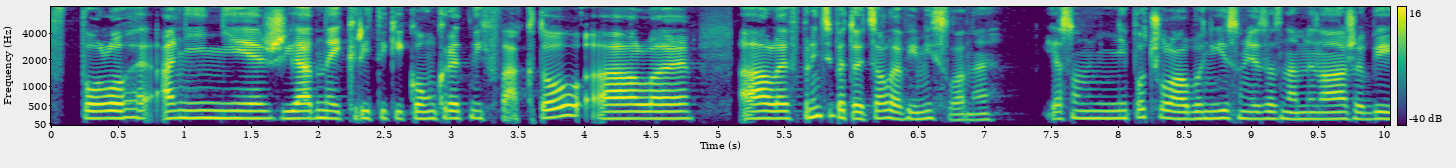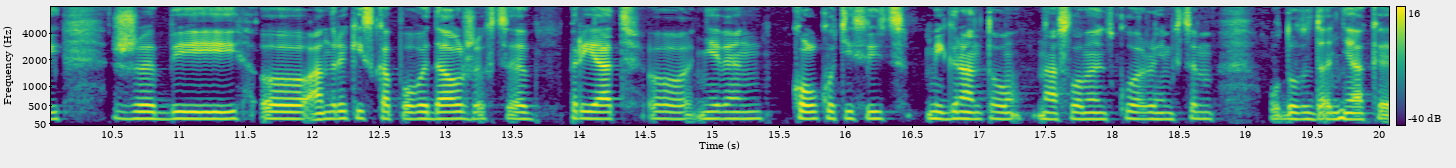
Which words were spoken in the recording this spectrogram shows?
v polohe ani nie žiadnej kritiky konkrétnych faktov, ale, ale v princípe to je celé vymyslené. Ja som nepočula, alebo nikde som nezaznamenala, že by, že by Andrej Kiska povedal, že chce prijať neviem koľko tisíc migrantov na Slovensku a že im chcem odovzdať nejaké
